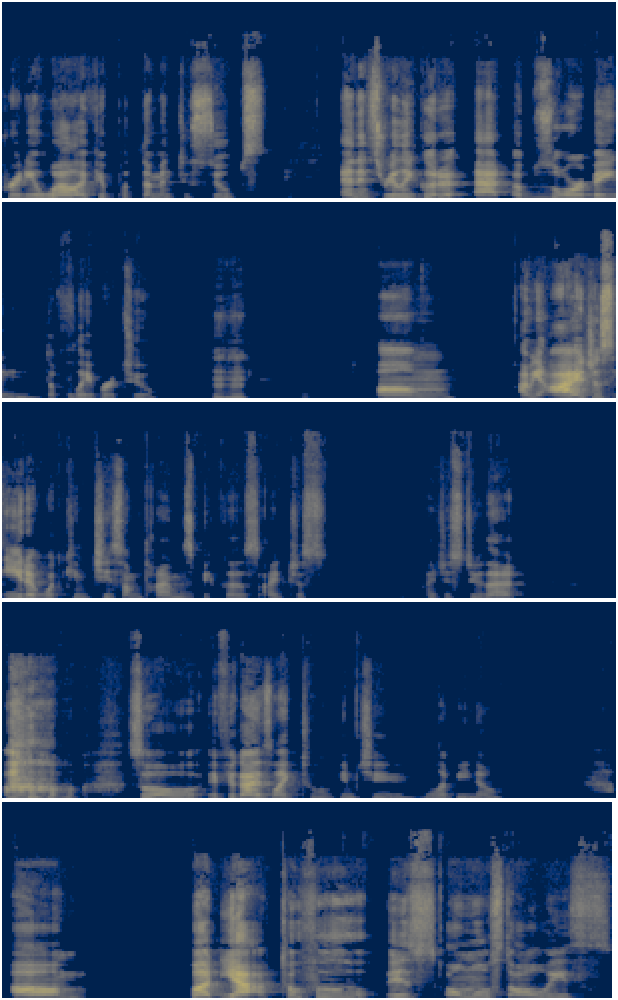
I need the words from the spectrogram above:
pretty well if you put them into soups, and it's really good at- absorbing the flavor too. Mhm. Um, I mean, I just eat it with kimchi sometimes because I just, I just do that. so if you guys like to kimchi, let me know. Um, but yeah, tofu is almost always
